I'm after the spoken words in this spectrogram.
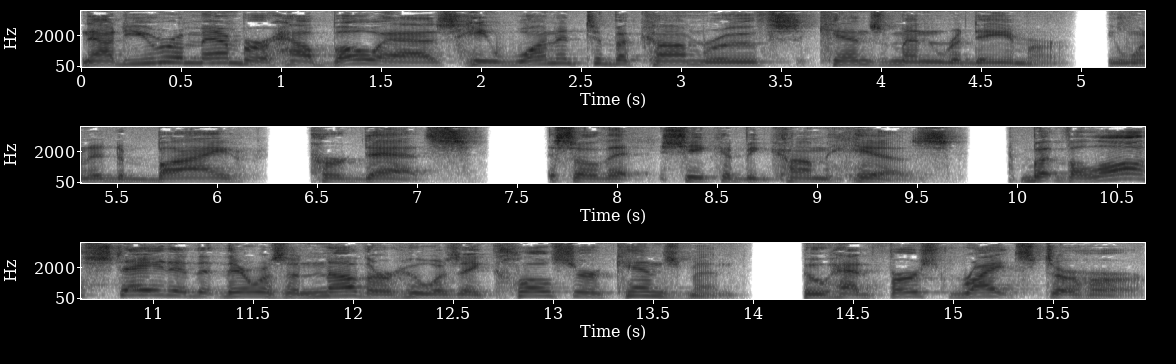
Now, do you remember how Boaz, he wanted to become Ruth's kinsman redeemer? He wanted to buy her debts so that she could become his. But the law stated that there was another who was a closer kinsman who had first rights to her.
